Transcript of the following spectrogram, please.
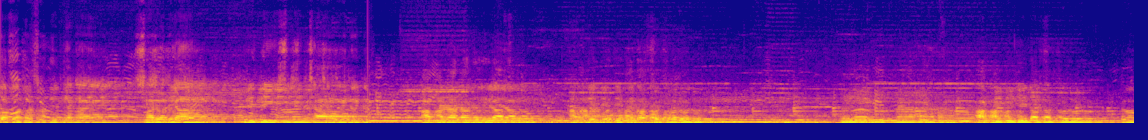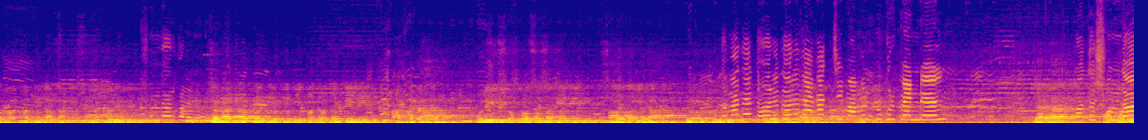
দর্শনার্থীদের জানায় শারদীয়া প্রীতি শুভেচ্ছা ও অভিনন্দন। আপনারা ধীরে ধীরে আসুন আমাদের প্রতিমা দর্শন করুন। আপনি নিজে পদক্ষেপ আপনারা পুলিশ ও প্রশাসনের সহযোগিতা তোমাদের ধরে ধরে দেখাচ্ছি কত সুন্দর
